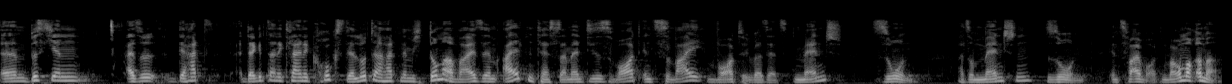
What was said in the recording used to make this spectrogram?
äh, ein bisschen, also der hat da gibt es eine kleine Krux. Der Luther hat nämlich dummerweise im Alten Testament dieses Wort in zwei Worte übersetzt. Mensch, Sohn. Also Menschen, Sohn. In zwei Worten. Warum auch immer.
